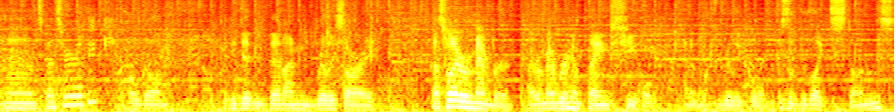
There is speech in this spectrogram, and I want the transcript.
and Spencer, I think? Oh god. If he didn't, then I'm really sorry. That's what I remember. I remember him playing She-Hulk, and it looked really cool. Because of the, like, stuns,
